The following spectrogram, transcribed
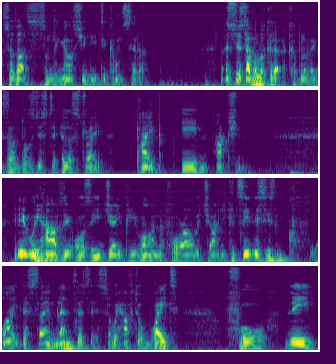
So that's something else you need to consider. Let's just have a look at a couple of examples just to illustrate pipe in action. Here we have the Aussie JPY in the 4 hour chart. You can see this isn't quite the same length as this, so we have to wait for the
